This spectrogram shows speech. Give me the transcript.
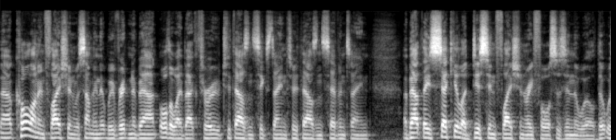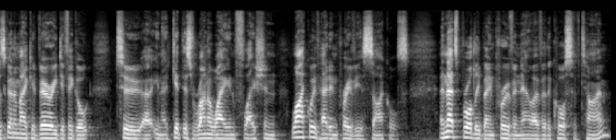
our call on inflation was something that we've written about all the way back through 2016, 2017, about these secular disinflationary forces in the world that was going to make it very difficult to uh, you know, get this runaway inflation like we've had in previous cycles. And that's broadly been proven now over the course of time.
